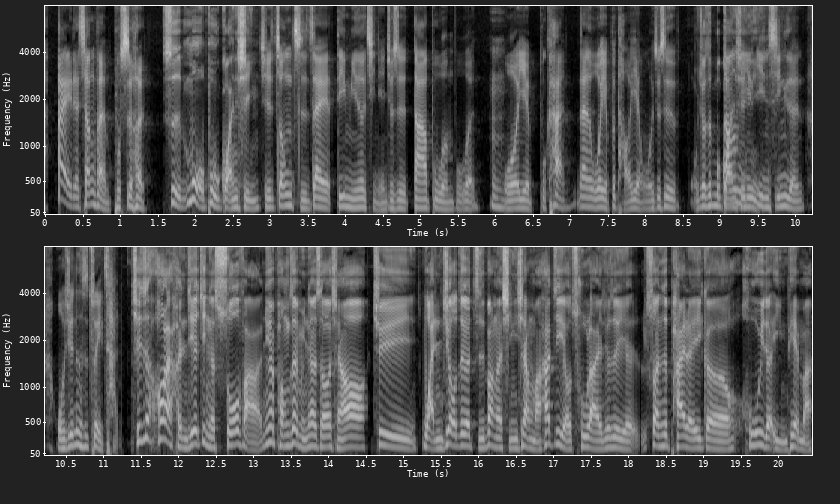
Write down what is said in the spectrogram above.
爱的相反不是恨。”是漠不关心。其实中职在低迷那几年，就是大家不闻不问，嗯，我也不看，但是我也不讨厌，我就是我就是不关心你隐形人。我觉得那个是最惨。其实后来很接近的说法，因为彭正明那时候想要去挽救这个职棒的形象嘛，他自己有出来，就是也算是拍了一个呼吁的影片嘛。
